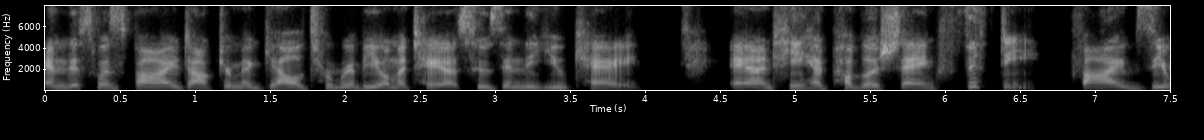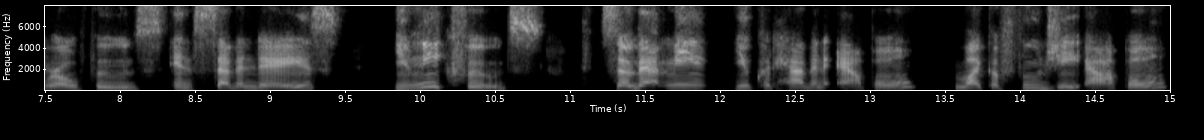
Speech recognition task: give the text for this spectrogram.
and this was by Dr. Miguel Toribio Mateas, who's in the UK. And he had published saying 50, five zero foods in seven days, unique foods. So that means you could have an apple, like a Fuji apple,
